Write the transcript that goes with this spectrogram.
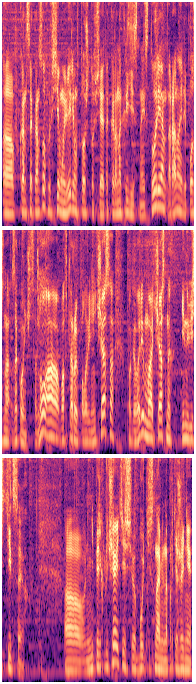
Э, в конце концов, и все мы верим в то, что вся эта коронакризисная история рано или поздно закончится. Ну а во второй половине часа поговорим мы о частных инвестициях. Э, не переключайтесь, будьте с нами на протяжении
